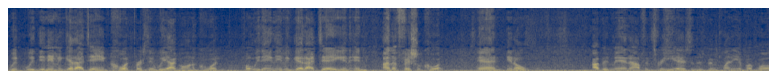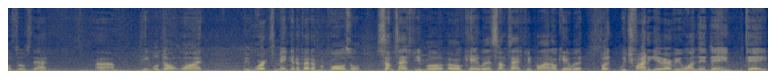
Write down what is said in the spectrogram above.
we, we didn't even get our day in court per se. We are going to court, but we didn't even get our day in, in unofficial court. And you know, I've been mayor now for three years, and there's been plenty of proposals that um, people don't want. We work to make it a better proposal. Sometimes people are okay with it. Sometimes people aren't okay with it. But we try to give everyone their day, day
